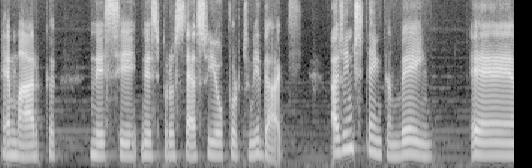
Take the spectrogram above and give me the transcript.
é marca nesse, nesse processo e oportunidade. A gente tem também é,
